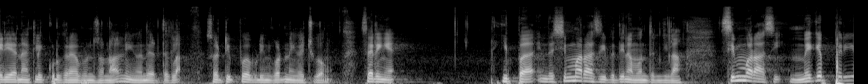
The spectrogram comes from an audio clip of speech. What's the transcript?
ஐடியா நான் கிளிக் கொடுக்குறேன் அப்படின்னு சொன்னாலும் நீங்கள் வந்து எடுத்துக்கலாம். ஸோ டிப்பு அப்படின்னு கூட நீங்கள் வச்சுக்கோங்க. சரிங்க. இப்போ இந்த சிம்ம ராசி பற்றி நம்ம தெரிஞ்சுக்கலாம். சிம்ம ராசி மிகப்பெரிய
